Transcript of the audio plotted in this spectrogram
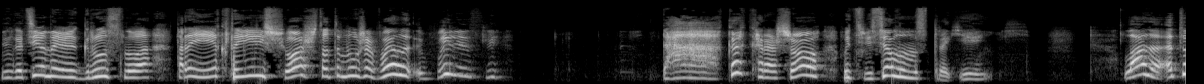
негативного грустного проекта и еще что-то мы уже вылезли. Да, как хорошо быть в веселом настроении. Ладно, это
